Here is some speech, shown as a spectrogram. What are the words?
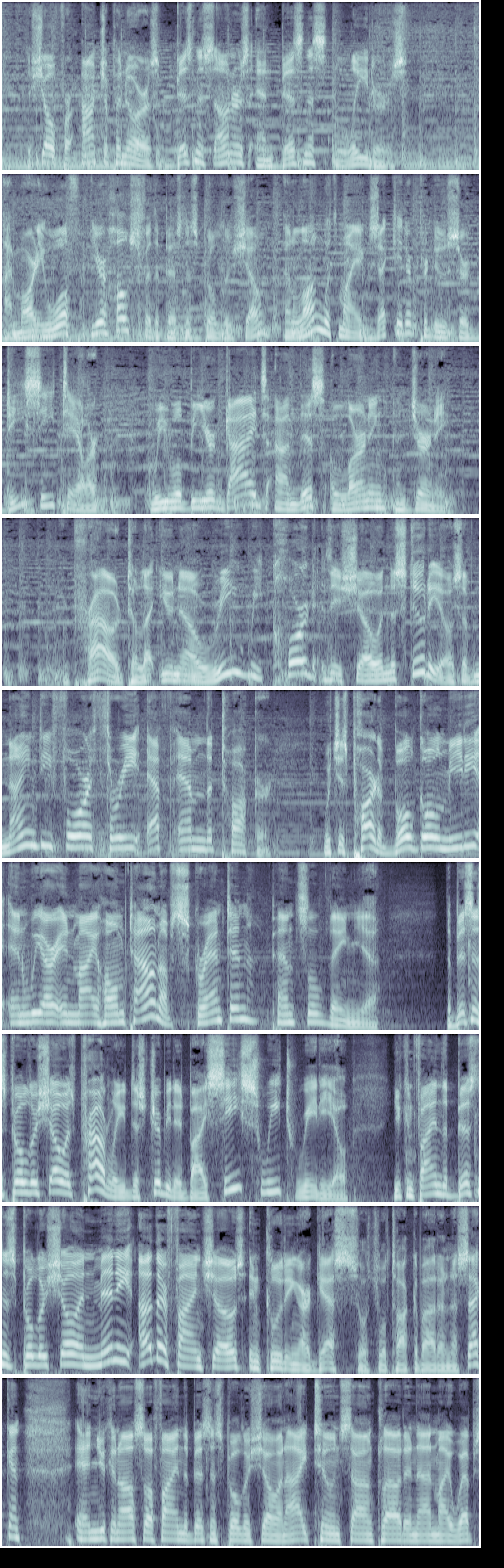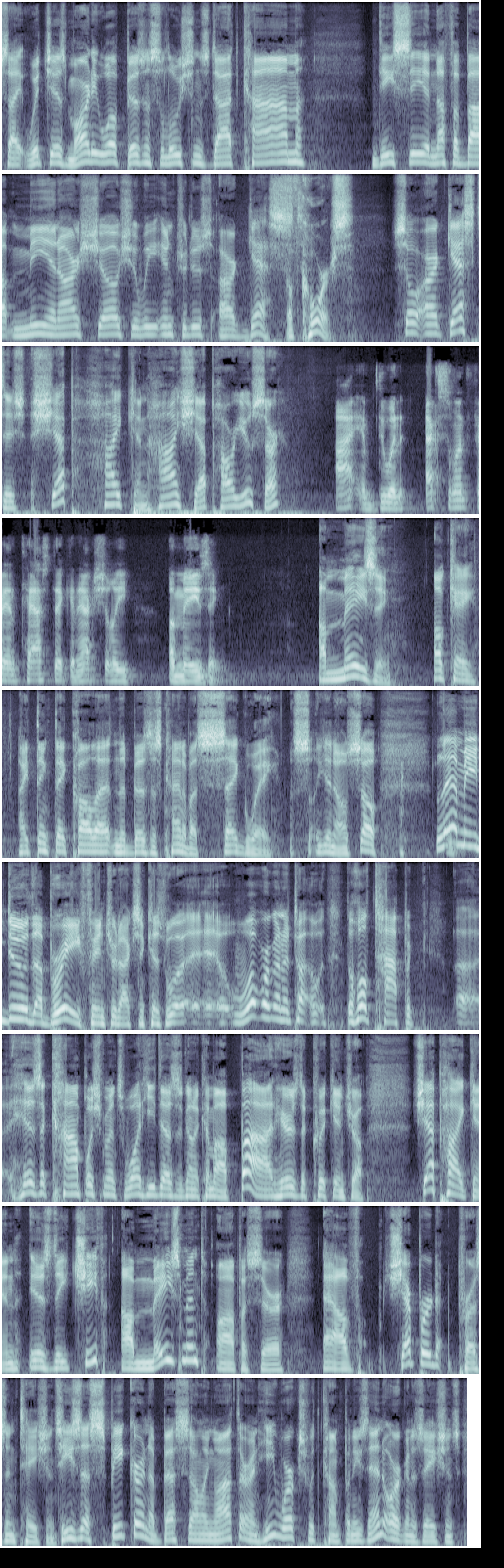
the show for entrepreneurs, business owners, and business leaders. I'm Marty Wolf, your host for the Business Builders Show, and along with my executive producer, DC Taylor, we will be your guides on this learning journey. I'm proud to let you know we record this show in the studios of 94.3 FM The Talker, which is part of Bold Gold Media, and we are in my hometown of Scranton, Pennsylvania. The Business Builder Show is proudly distributed by C Suite Radio. You can find the Business Builder Show and many other fine shows, including our guests, which we'll talk about in a second. And you can also find the Business Builder Show on iTunes, SoundCloud, and on my website, which is martywolfbusinesssolutions.com. DC, enough about me and our show. Should we introduce our guest? Of course. So our guest is Shep Hyken. Hi, Shep. How are you, sir? I am doing excellent, fantastic, and actually amazing. Amazing okay, I think they call that in the business kind of a segue. So, you know, so let me do the brief introduction because what, we're going to talk, the whole topic, uh, his accomplishments, what he does is going to come out. But here's the quick intro. Shep Hyken is the Chief Amazement Officer of Shepherd Presentations. He's a speaker and a best selling author, and he works with companies and organizations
